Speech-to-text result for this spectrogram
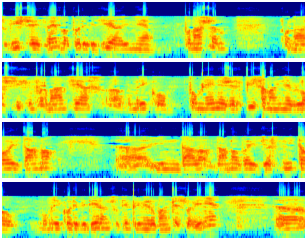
sodišče izvedlo to revizijo in je po, našem, po naših informacijah, bom rekel, to mnenje že pisano in je bilo izdano in dalo, dano v izjasnitev, bom rekel, revidirancu v tem primeru Banke Slovenije. Uh,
